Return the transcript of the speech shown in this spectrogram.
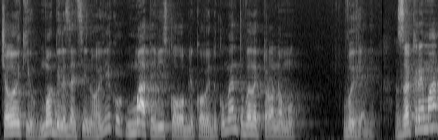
чоловіків мобілізаційного віку мати військово-обліковий документ в електронному вигляді. Зокрема,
